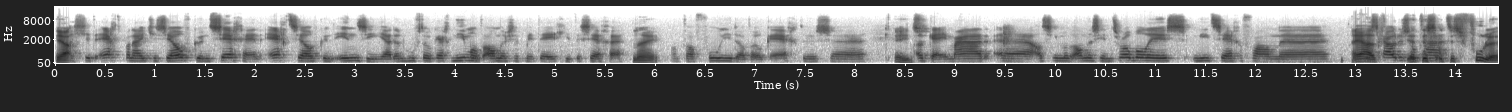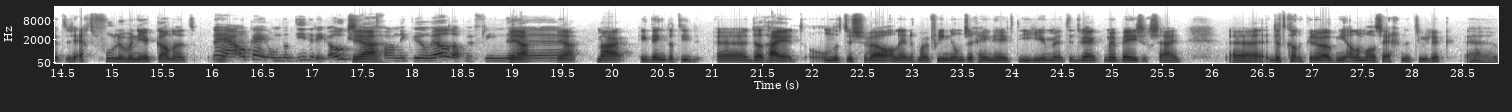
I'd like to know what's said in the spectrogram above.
Ja. als je het echt vanuit jezelf kunt zeggen en echt zelf kunt inzien, ja, dan hoeft ook echt niemand anders het meer tegen je te zeggen. nee, Want dan voel je dat ook echt. Dus eh, oké, maar eh, als iemand anders in trouble is, niet zeggen van, eh, Nou ja, de het, schouders het op is, het is voelen. Het is echt voelen wanneer kan het. nou ja, oké, omdat Diederik ook zegt Ja. van, ik wil wel dat mijn vrienden... Ja, ja, maar ik denk dat hij, eh, dat hij het ondertussen wel alleen nog maar vrienden om zich heen heeft die hier met het werk mee bezig zijn. Eh, dat kan, kunnen we ook niet allemaal zeggen natuurlijk. Ehm,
